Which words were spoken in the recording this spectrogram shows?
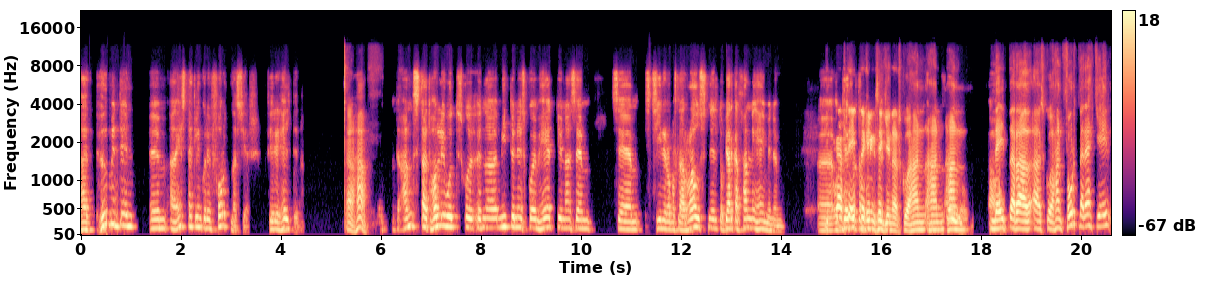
að hugmyndin um að einstaklingurinn fórna sér fyrir heldina andstætt Hollywood sko, hérna, mítunni sko, um hetjuna sem, sem óbúslega ráðsnild og bjargar þannig heiminum. Uh, og einstaklingshyggjunar sko, hann, hann, hann, neytar að, að sko, hann fórnar ekki ein,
